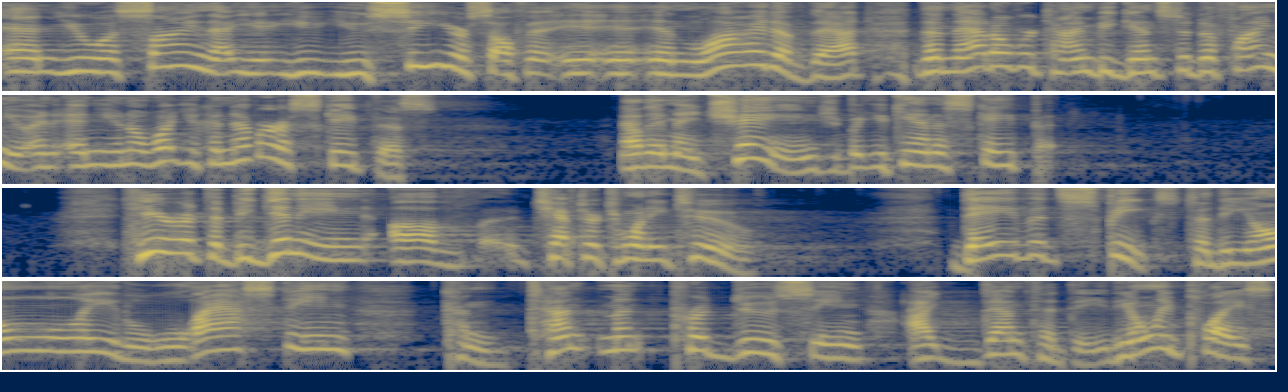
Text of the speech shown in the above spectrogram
and, you assign that, you, you, you see yourself in, in, light of that, then that over time begins to define you. And, and you know what? You can never escape this. Now, they may change, but you can't escape it. Here at the beginning of chapter 22, David speaks to the only lasting, contentment producing identity, the only place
